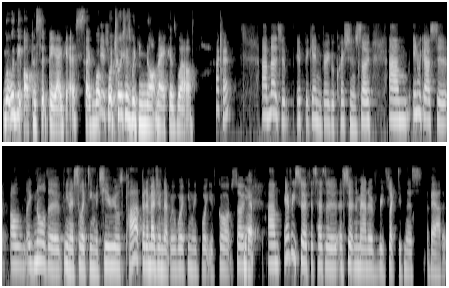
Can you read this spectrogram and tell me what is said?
what would the opposite be i guess like what Yeah, sure. what choices would you not make as well Okay. Um, no, it's a, again very good question. So, um, in regards to, I'll ignore the you know selecting materials part, but imagine that we're working with what you've got. So, Yep. um, every surface has a, a certain amount of reflectiveness about it.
